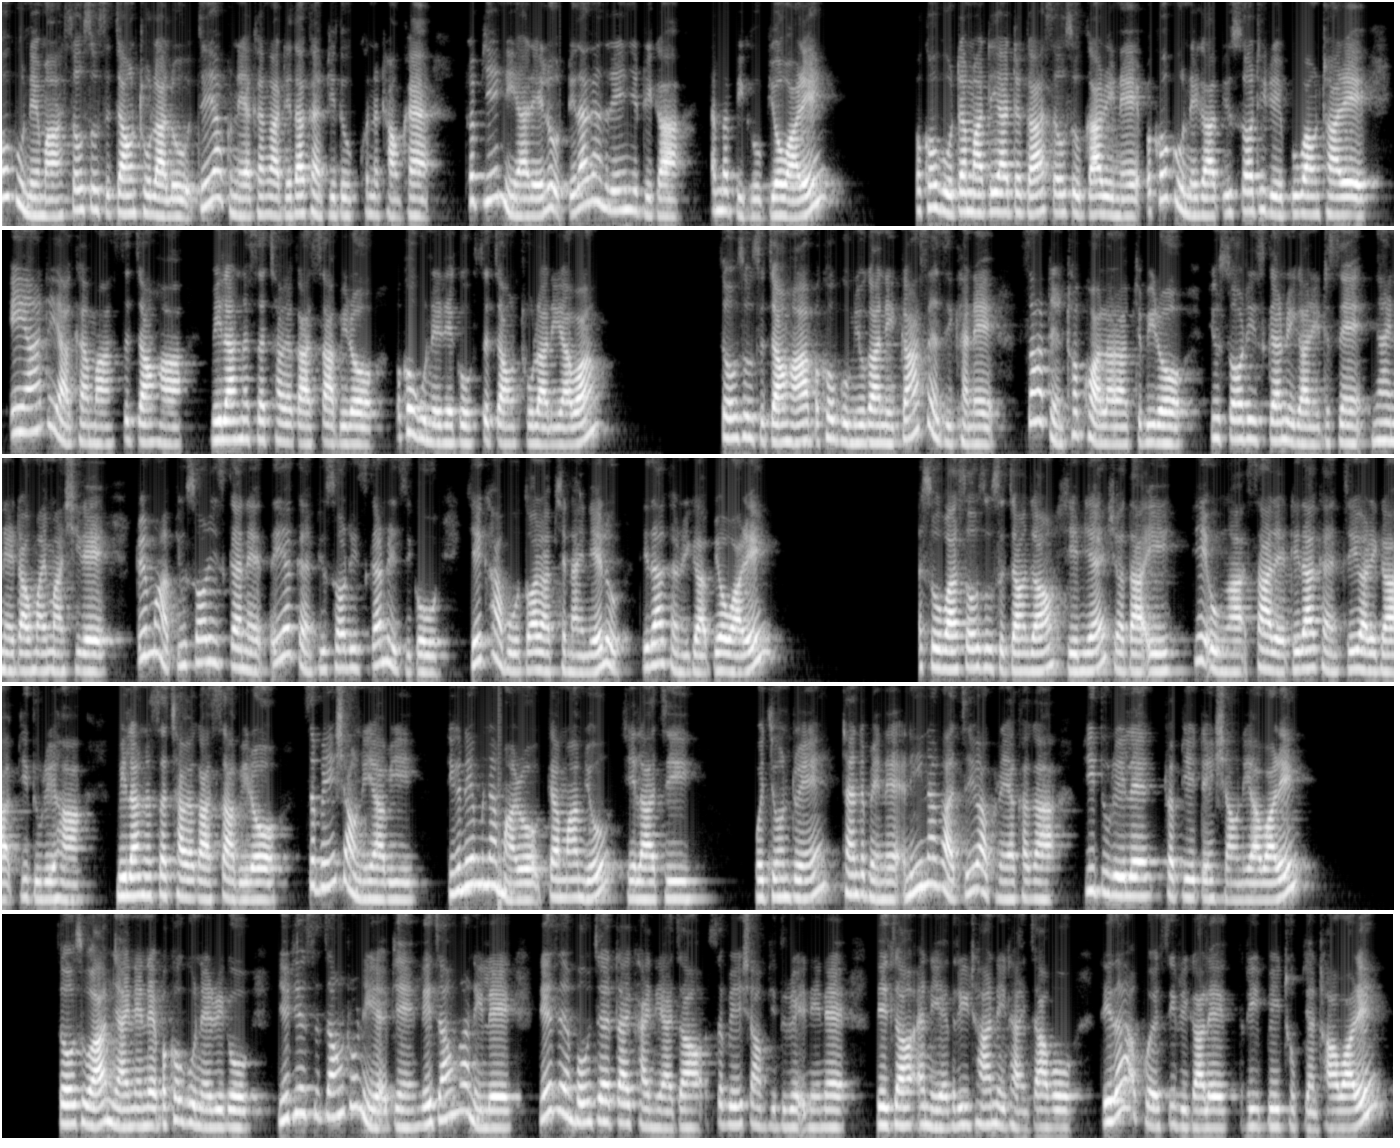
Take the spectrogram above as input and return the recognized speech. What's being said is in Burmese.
ခုတ်ကူနယ်မှာစုံစုစစ်ကြောင်းထိုးလာလို့ကျေးရောက်ခနေရခန့်ကဒေသခံပြည်သူ9000ခန့်ထွက်ပြေးနေရတယ်လို့ဒေသခံသတင်းညစ်တွေက MFP ကိုပြောပါရယ်ပခုတ်ကူတက်မ100တက်ကစုံစုကားတွေနဲ့ပခုတ်ကူနယ်ကပြူစောတိတွေပူးပေါင်းထားတဲ့အင်အား100ခန့်မှာစစ်ကြောင်းဟာမေလ26ရက်ကစပြီးတော့ပခုတ်ကူနယ်တွေကိုစစ်ကြောင်းထိုးလာနေတာပါစုံစုစစ်ကြောင်းဟာပခုတ်ကူမျိုးကနေကားဆယ်စီခန့်နဲ့စတင်ထွက်ခွာလာတာဖြစ်ပြီးတော့ပြူစောတိစကန်တွေကနေတဆင့်ညိုင်နယ်တောင်ပိုင်းမှာရှိတဲ့ တွင်းမှာပြူစောဒီစကန်နဲ့တရက်ကန်ပြူစောဒီစကန်တွေစီကိုရိတ်ခါဖို့သွားတာဖြစ်နိုင်တယ်လို့ဒေသခံတွေကပြောပါရယ်အဆိုပါစိုးစုစစ်ကြောင်းကြောင့်ရေမြက်ရွာသားအေးပြည်ဦးငါစတဲ့ဒေသခံကျေးရွာတွေကပြည်သူတွေဟာမေလ26ရက်ကစပြီးတော့စစ်ပေးရှောင်နေရပြီးဒီကနေ့မနက်မှာတော့ကံမမျိုးရေလာကြီးဝကျွန်းတွင်ထန်းတပင်နဲ့အနီးနားကကျေးရွာခရရခက်ကပြည်သူတွေလည်းထွက်ပြေးတိမ်းရှောင်နေရပါတယ် စိုးစုဟာမြိုင်နယ်နဲ့ပခုတ်ကူနယ်တွေကိုမြေပြင်စစ်ကြောင်းထိုးနေတဲ့အပြင်လေကြောင်းကနေလည်းနေ့စဉ်ပုံကျဲတိုက်ခိုက်နေရကြောင်းစစ်ပေးရှောင်ပြည်သူတွေအနေနဲ့လေကြောင်းအန်ရသတိထားနေထိုင်ကြဖို့ဒေသအဖွဲ့အစည်းတွေကလည်းသတိပေးထုတ်ပြန်ထားပါတယ်။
